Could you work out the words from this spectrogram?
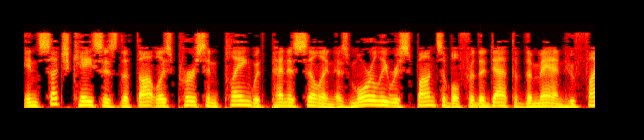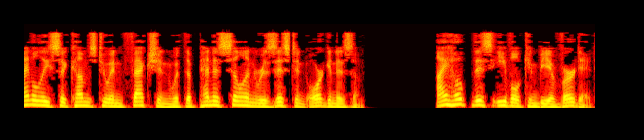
In such cases the thoughtless person playing with penicillin is morally responsible for the death of the man who finally succumbs to infection with the penicillin-resistant organism. I hope this evil can be averted.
